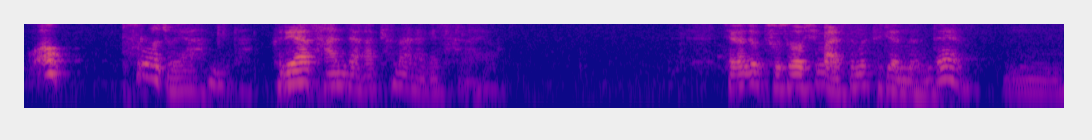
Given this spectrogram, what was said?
꼭 풀어줘야 합니다. 그래야 산자가 편안하게 살아요. 제가 좀 두서없이 말씀을 드렸는데 음,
